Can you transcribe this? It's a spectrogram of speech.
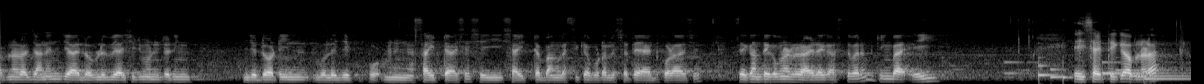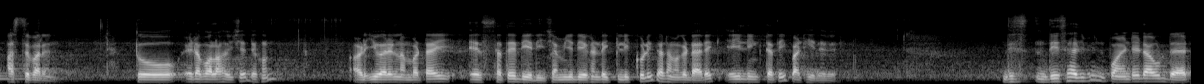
আপনারা জানেন যে ডব্লিউবি আইসিটি মনিটরিং যে ডট ইন বলে যে সাইটটা আছে, সেই সাইটটা বাংলা শিক্ষা পোর্টালের সাথে অ্যাড করা আছে। সেখান থেকে আপনারা ডাইরেক্ট আসতে পারেন কিংবা এই এই সাইট থেকে আপনারা আসতে পারেন। তো এটা বলা হয়েছে, দেখুন। আর ইউআরএল নাম্বারটাই এর সাথে দিয়ে দিয়েছি। আমি যদি এখানটায় ক্লিক করি তাহলে আমাকে ডাইরেক্ট এই লিঙ্কটাতেই পাঠিয়ে দেবে। This, this has been pointed out that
